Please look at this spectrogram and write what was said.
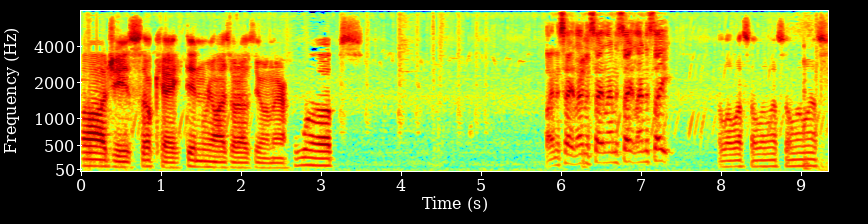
Oh, jeez. Okay, didn't realize what I was doing there. Whoops. Line of sight, line of sight, line of sight, line of sight. LOS, LOS, LOS.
